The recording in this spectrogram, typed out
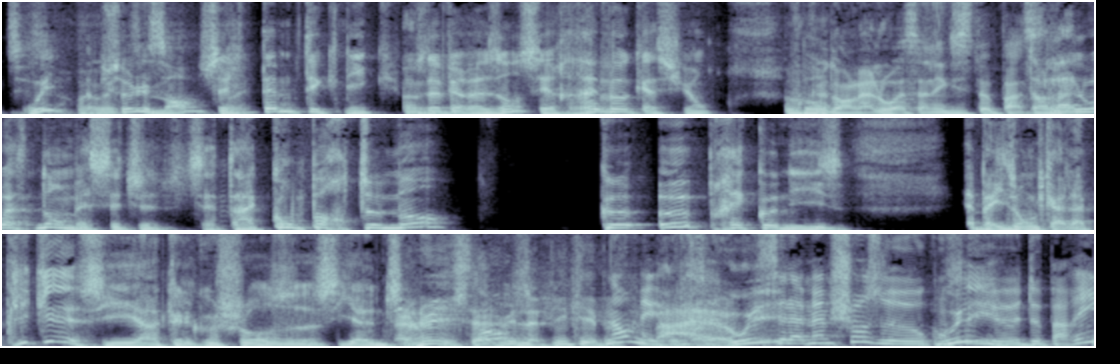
c'est Oui, ça. Absolument. c'est le thème technique. Vous avez raison, c'est révocation. Bon. que dans la loi, ça n'existe pas. Dans ça. la loi, non, mais c'est c'est un comportement que eux préconisent. Eh ben, ils ont qu'à l'appliquer s'il y a quelque chose, s'il y a une C'est à lui, c'est à lui de l'appliquer. Non, mais Bah, c'est oui. c'est la même chose au Conseil Oui. de Paris.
